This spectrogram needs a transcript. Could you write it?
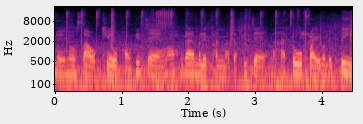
ไดโนเสาร์เคลของพี่แจงเนาะได้เมล็ดพันธุ์มาจากพี่แจงนะคะ ตู้ไฟวาเลตี้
